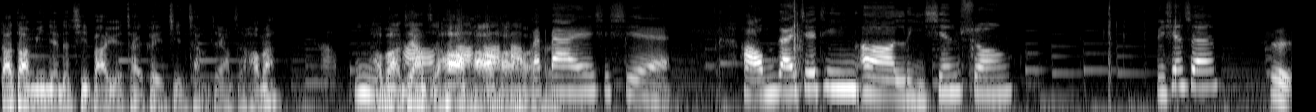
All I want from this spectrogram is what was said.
到到明年的七八月才可以进场，这样子好吗？好，嗯，好不好？这样子哈，好好好，拜拜，谢谢。好，我们来接听呃李先生，李先生是，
